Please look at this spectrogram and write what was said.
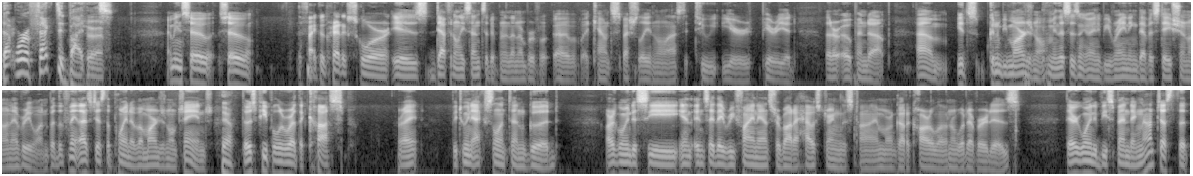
that were affected by this. I mean, so so the FICO credit score is definitely sensitive to the number of uh, accounts, especially in the last two year period that are opened up. Um, it's going to be marginal. I mean, this isn't going to be raining devastation on everyone, but the thing that's just the point of a marginal change. Yeah. Those people who are at the cusp, right, between excellent and good, are going to see and, and say they refinanced or bought a house during this time or got a car loan or whatever it is. They're going to be spending not just the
